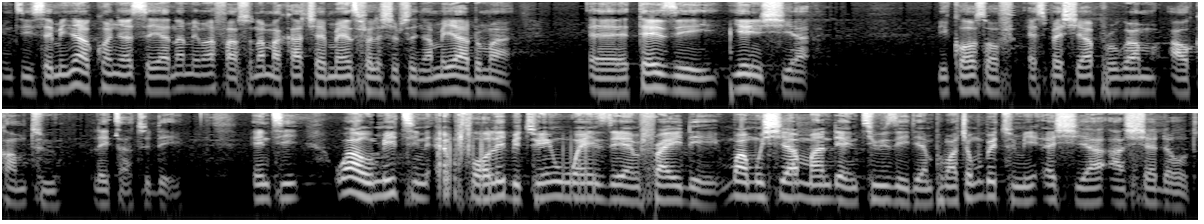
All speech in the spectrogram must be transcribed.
Nti sɛ menya akwanya sɛ a na mema fa so na maka kyerɛ men's fellowship sɛ nyame yɛ adom a eh, Thursday yɛnhyia because of a special program I'll come to later today. Enti, wow, meeting M4 between Wednesday and Friday. Mo a mohyia Monday and Tuesday. The mpamacho mo betumi ahyia as scheduled.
